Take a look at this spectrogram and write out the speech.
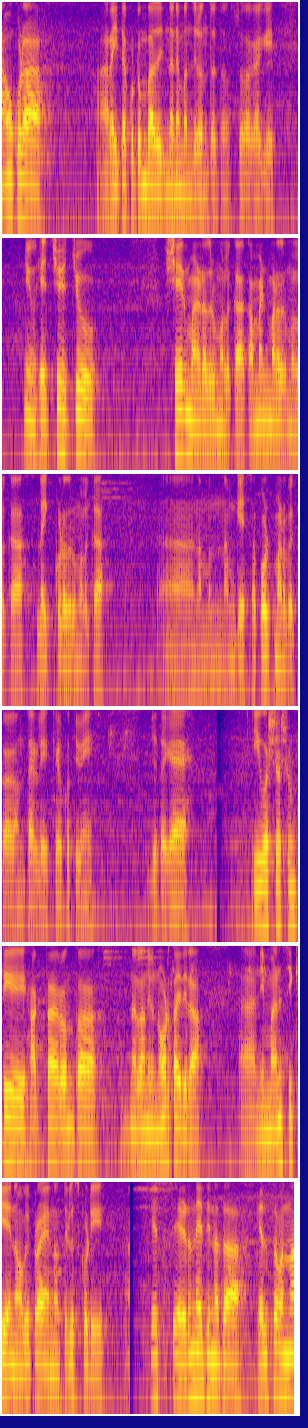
ನಾವು ಕೂಡ ರೈತ ಕುಟುಂಬದಿಂದನೇ ಬಂದಿರೋವಂಥದ್ದು ಸೊ ಹಾಗಾಗಿ ನೀವು ಹೆಚ್ಚು ಹೆಚ್ಚು ಶೇರ್ ಮಾಡೋದ್ರ ಮೂಲಕ ಕಮೆಂಟ್ ಮಾಡೋದ್ರ ಮೂಲಕ ಲೈಕ್ ಕೊಡೋದ್ರ ಮೂಲಕ ನಮ್ಮನ್ನು ನಮಗೆ ಸಪೋರ್ಟ್ ಮಾಡಬೇಕು ಅಂತ ಹೇಳಿ ಕೇಳ್ಕೊತೀವಿ. ಜೊತೆಗೆ ಈ ವರ್ಷ ಶುಂಠಿ ಹಾಕ್ತಾ ಇರೋಂಥ ಅದನ್ನೆಲ್ಲ ನೀವು ನೋಡ್ತಾ ಇದ್ದೀರಾ? ನಿಮ್ಮ ಅನಿಸಿಕೆ ಏನೋ ಅಭಿಪ್ರಾಯ ಏನು ತಿಳಿಸ್ಕೊಡಿ ಎಸ್, ಎರಡನೇ ದಿನದ ಕೆಲಸವನ್ನು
